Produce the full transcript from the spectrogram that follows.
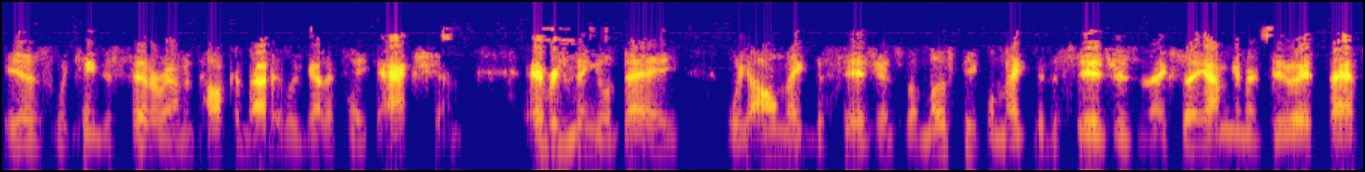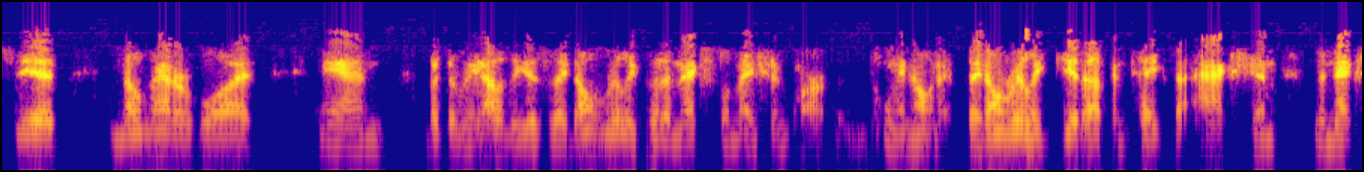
is we can't just sit around and talk about it. We've got to take action. Every mm-hmm. single day, we all make decisions, but most people make the decisions and they say, I'm going to do it. That's it, no matter what. And but the reality is they don't really put an exclamation part, point on it. They don't really get up and take the action the next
